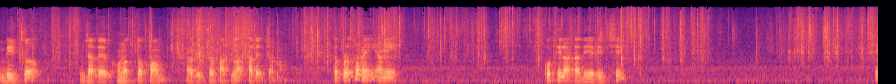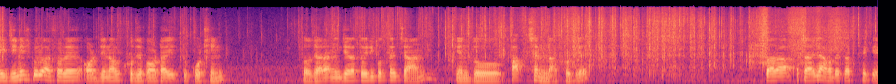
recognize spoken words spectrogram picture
বীর্য যাদের ঘনত্ব কম বা বীর্য পাতলা তাদের জন্য। তো প্রথমেই আমি কথিলাটা দিয়ে দিচ্ছি। এই জিনিসগুলো আসলে অরিজিনাল খুঁজে পাওয়াটাই একটু কঠিন। তো যারা নিজেরা তৈরি করতে চান কিন্তু পাচ্ছেন না খুঁজে, তারা চাইলে আমাদের কাছ থেকে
